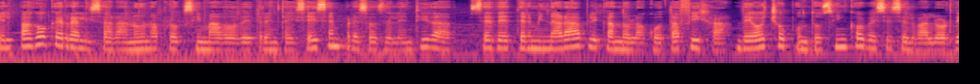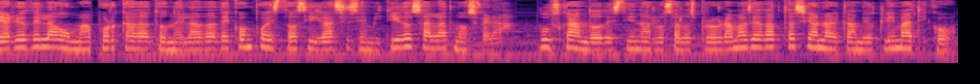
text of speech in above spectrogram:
el pago que realizarán un aproximado de 36 empresas de la entidad se determinará aplicando la cuota fija de 8.5 veces el valor diario de la UMA por cada tonelada de compuestos y gases emitidos a la atmósfera, buscando destinarlos a los programas de adaptación al cambio climático,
